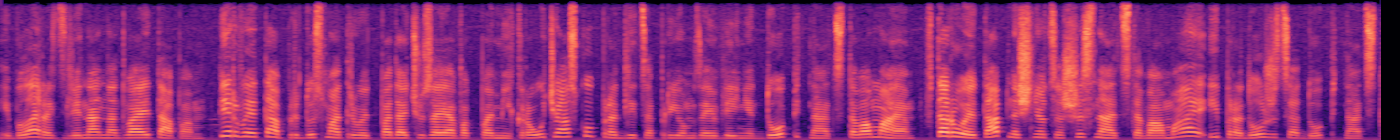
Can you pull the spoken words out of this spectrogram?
и была разделена на два этапа. Первый этап предусматривает подачу заявок по микроучастку, продлится прием заявлений до 15 мая. Второй этап начнется 16 мая и продолжится до 15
